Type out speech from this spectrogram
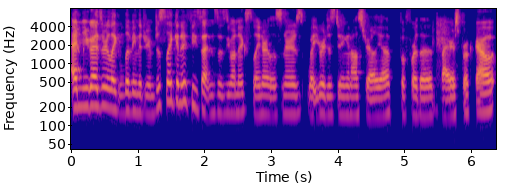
and you guys are like living the dream. Just like in a few sentences, you want to explain to our listeners what you were just doing in Australia before the virus broke out?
